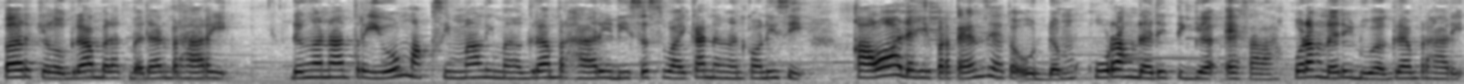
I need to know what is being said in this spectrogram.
per kilogram berat badan per hari. Dengan natrium maksimal 5 gram per hari disesuaikan dengan kondisi. Kalau ada hipertensi atau udem kurang dari 3 eh salah, kurang dari 2 gram per hari.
